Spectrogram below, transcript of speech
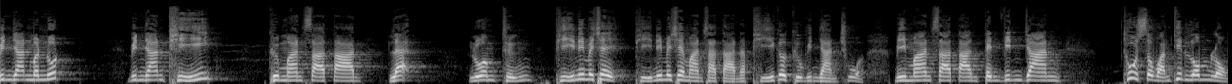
วิญญาณมนุษย์ วิญญาณผี คือมารซาตานและ รวมถึงผีนี่ไม่ใช่ ผีนี่ไม่ใช่มารซาตานนะผีก็คือวิญญาณชั่ว มีมารซาตานเป็นวิญญาณทูตสวรรค์ที่ล้มลง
